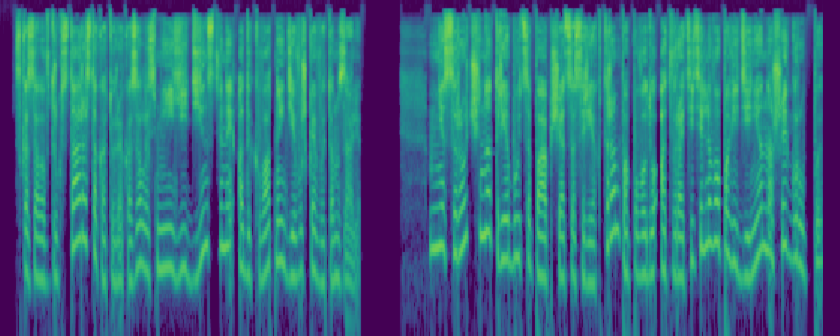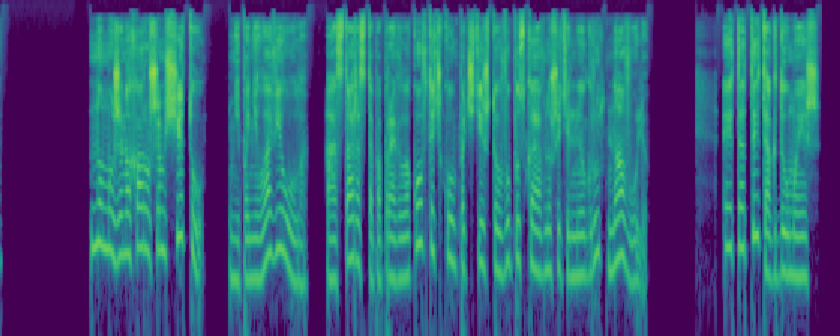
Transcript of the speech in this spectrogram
— сказала вдруг староста, которая оказалась мне единственной адекватной девушкой в этом зале. «Мне срочно требуется пообщаться с ректором по поводу отвратительного поведения нашей группы». «Но мы же на хорошем счету», — не поняла Виола, а староста поправила кофточку, почти что выпуская внушительную грудь на волю. «Это ты так думаешь?»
